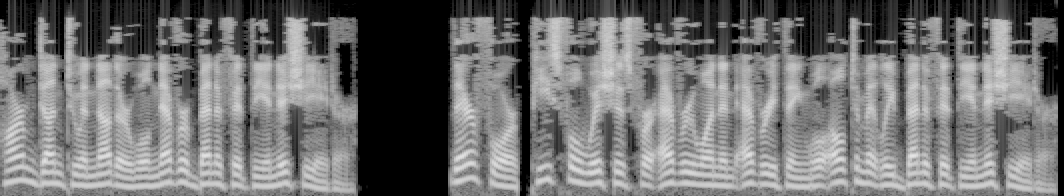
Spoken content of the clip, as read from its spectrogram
harm done to another will never benefit the initiator. Therefore, peaceful wishes for everyone and everything will ultimately benefit the initiator.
